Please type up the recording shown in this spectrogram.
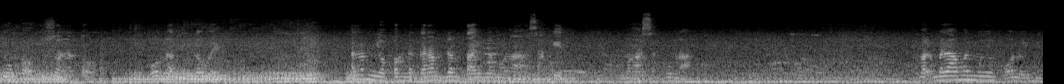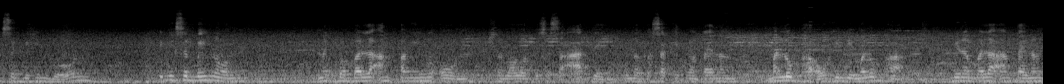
itong kautusan na to huwag natin gawin. Alam niyo, pag nagkaramdam tayo ng mga sakit, mga sakuna, ma- malaman mo yung kung ano ibig sabihin doon. Ibig sabihin noon, nagbabala ang Panginoon sa bawat isa sa atin kung nagkasakit man tayo ng malubha o hindi malubha binabalaan tayo ng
